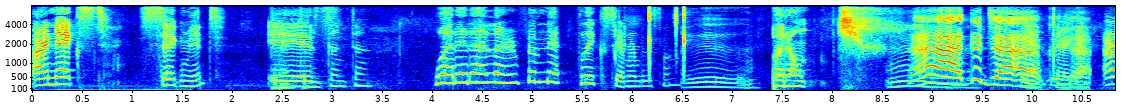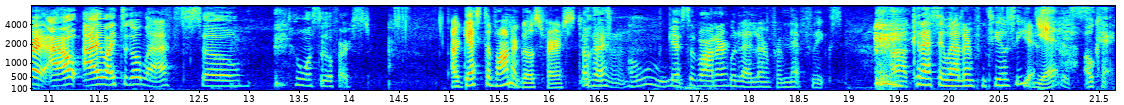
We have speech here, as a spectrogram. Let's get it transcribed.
Our next segment is Dun, dun, dun. What Did I Learn from Netflix? Y'all remember the song? Ooh. But um, Ah, good job. Yeah, good there you job. All right, I I like to go last. So, who wants to go first? Our guest of honor goes first. Okay. Oh. Guest of honor. What did I learn from Netflix? uh, could I say what I learned from TLC? Yes. Yes. Okay.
